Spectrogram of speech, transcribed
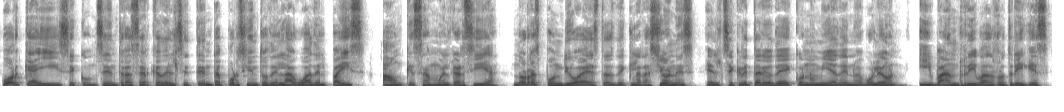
porque ahí se concentra cerca del 70% del agua del país. Aunque Samuel García no respondió a estas declaraciones, el secretario de Economía de Nuevo León, Iván Rivas Rodríguez,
